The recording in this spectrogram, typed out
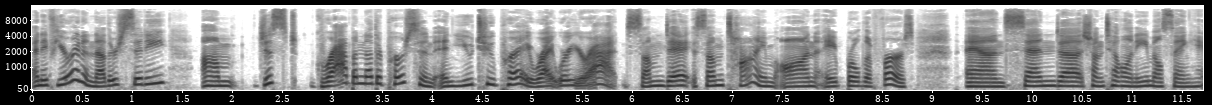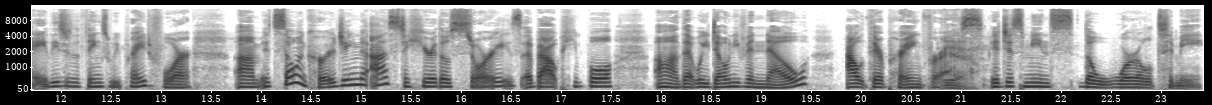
And if you're in another city, um, just grab another person and you two pray right where you're at someday, sometime on April the 1st and send uh, Chantel an email saying, hey, these are the things we prayed for. Um, it's so encouraging to us to hear those stories about people uh, that we don't even know out there praying for us. It just means the world to me.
